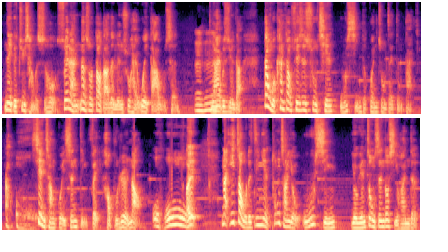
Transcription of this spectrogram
那个剧场的时候，虽然那时候到达的人数还未达五成，嗯哼，人还不是全大，但我看到虽是数千无形的观众在等待，啊哦现场鬼声鼎沸，好不热闹。哦哦，哎、那依照我的经验，通常有无形有缘众生都喜欢的，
